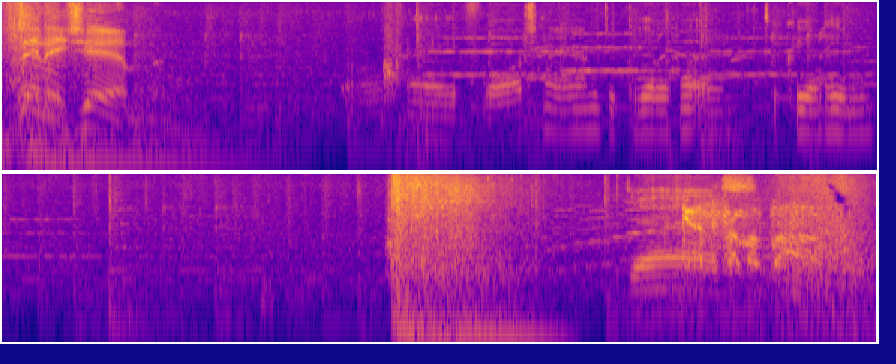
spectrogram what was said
Finish him. Okay, four time to kill her, to kill him. Yes. from above.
